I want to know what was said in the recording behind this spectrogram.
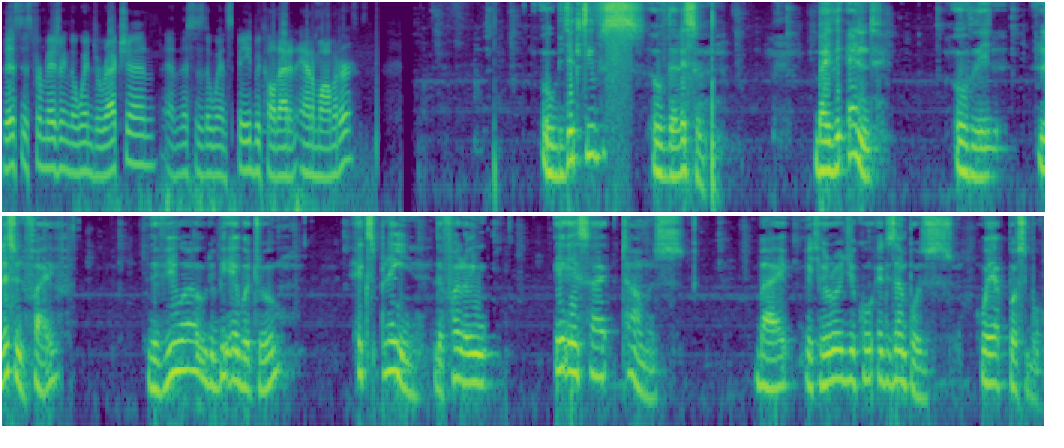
This is for measuring the wind direction, and this is the wind speed. We call that an anemometer. Objectives of the lesson. By the end of the lesson 5, the viewer will be able to explain the following ASI terms by meteorological examples where possible.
